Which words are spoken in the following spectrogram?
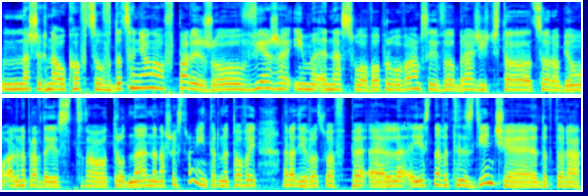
Naszych naukowców doceniono w Paryżu. Wierzę im na słowo. Próbowałam sobie wyobrazić to, co robią, ale naprawdę jest to trudne. Na naszej stronie internetowej radiowrocław.pl jest nawet zdjęcie doktora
